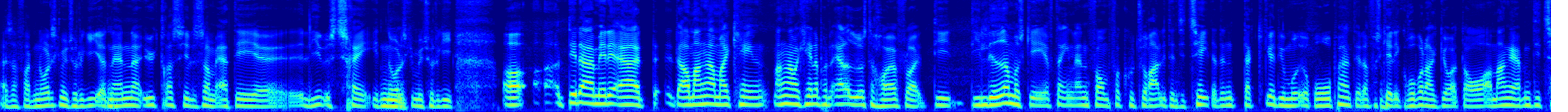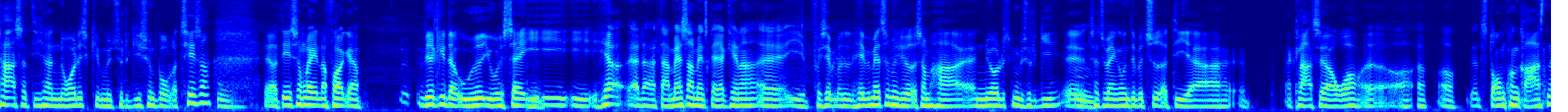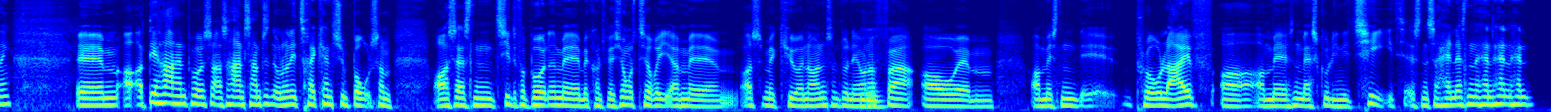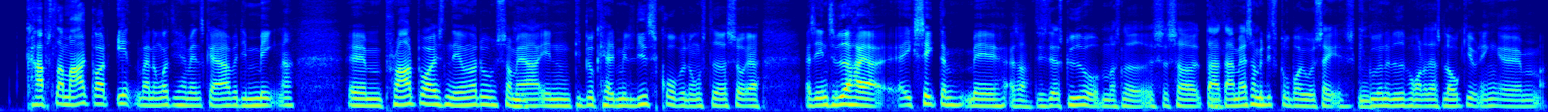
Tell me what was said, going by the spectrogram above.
altså fra den nordiske mytologi, og den anden er Yggdrasil, som er det øh, livets træ i den nordiske mytologi. Og, og det der er med det er, at der er mange, amerikan, mange amerikanere på den aller yderste højrefløj, de, de leder måske efter en eller anden form for kulturel identitet, og den, der kigger de mod Europa, det er der forskellige grupper, der har gjort derovre, og mange af dem, de tager sig de her nordiske mytologisymboler til sig, mm. og det er som regel, når folk er virkelig derude i USA. I, i, i, her er der, der er masser af mennesker, jeg kender, øh, i for eksempel heavy metal miljøet, som har øh, nordiske mytologi øh, Mm. uden det betyder, at de er, øh, er klar til at over øh, og, og, og storme kongressen. Ikke? Øhm, og, og det har han på sig, og så har han samtidig en underlig trekantssymbol, som også er sådan tit forbundet med, med konspirationsteorier, med, også med QAnon, som du nævner Mm. før, og, øhm, og med sådan øh, pro-life og, og med sådan maskulinitet. Sådan, så han er sådan, han, han, han kapsler meget godt ind, hvad nogle af de her mennesker er, hvad de mener. Øhm, Proud Boys nævner du, som mm. er en, de blev kaldt militsgruppe nogle steder, så jeg. Altså indtil videre har jeg ikke set dem med altså, de der skydevåben og sådan noget. Så, så der, der er masser af militsgrupper i USA, skal Mm. guderne vide, på grund af deres lovgivning. Øhm,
